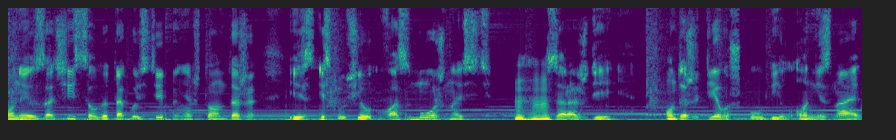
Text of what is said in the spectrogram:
Он ее зачистил до такой степени, что он даже из- исключил возможность Мгм. зарождения. Он даже девушку убил. Он не знает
